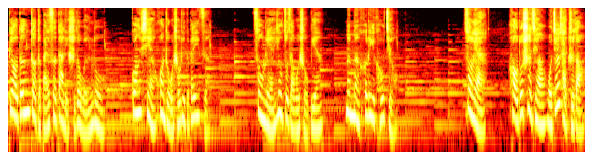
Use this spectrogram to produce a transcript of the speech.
吊灯照着白色大理石的纹路，光线晃着我手里的杯子。宋濂又坐在我手边，闷闷喝了一口酒。宋濂，好多事情我今儿才知道，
